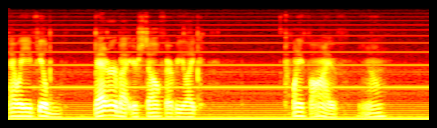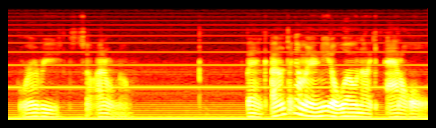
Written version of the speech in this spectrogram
That way you feel better about yourself every like twenty-five, you know, or every so I don't know. Bank. I don't think I'm gonna need a loan like at all.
